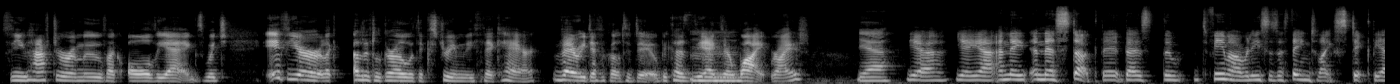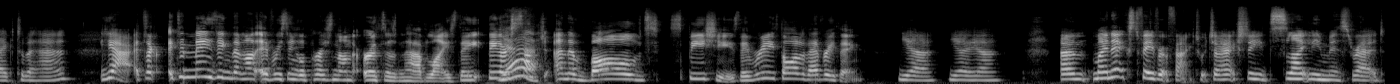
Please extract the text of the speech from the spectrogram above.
So you have to remove like all the eggs, which if you're like a little girl with extremely thick hair, very difficult to do because the eggs are mm. white, right? Yeah. Yeah, yeah, yeah, and they and they're stuck. They, there's the female releases a thing to like stick the egg to the hair. Yeah, it's like it's amazing that not every single person on Earth doesn't have lice. They they are Yeah. such an evolved species. They've really thought of everything. Yeah, yeah, yeah. Um, my next favorite fact, which I actually slightly misread,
